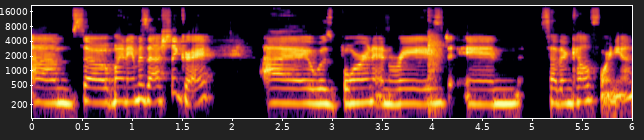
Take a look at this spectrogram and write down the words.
Um, so, my name is Ashley Gray. I was born and raised in Southern California.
